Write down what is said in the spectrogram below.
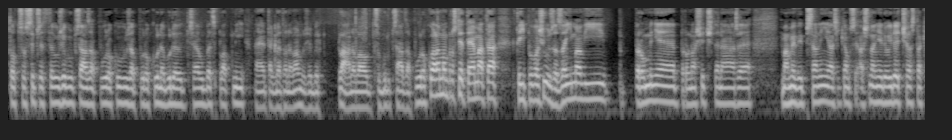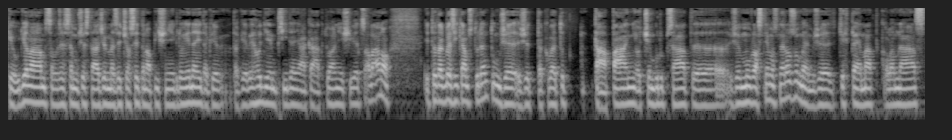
to, co si představuju, že budu psát za půl roku, za půl roku nebude třeba vůbec platný. Ne, takhle to nemám, že bych plánoval, co budu psát za půl roku, ale mám prostě témata, který považuji za zajímavý pro mě, pro naše čtenáře. Mám je vypsaný a říkám si, až na ně dojde čas, tak je udělám. Samozřejmě se může stát, že v mezičasy to napíše někdo jiný, tak je, tak je vyhodím, přijde nějaká aktuálnější věc, ale ano, i to takhle říkám studentům, že, že takové to tápání, o čem budu psát, eh, že mu vlastně moc nerozumím, že těch témat kolem nás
